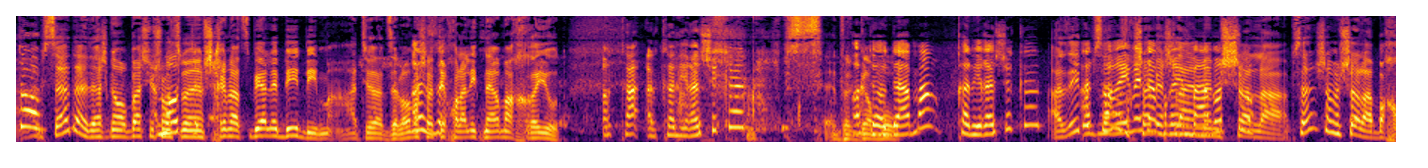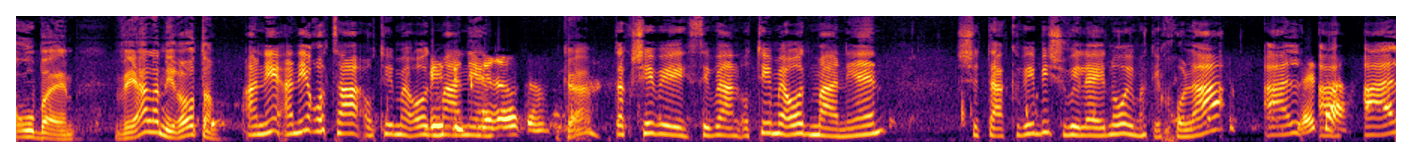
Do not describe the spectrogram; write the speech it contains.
טוב. בסדר, יש גם הרבה אנשים שממשיכים להצביע לביבי. את יודעת, זה לא אומר שאת יכולה להתנער מאחריות. כ- כנראה שכן. בסדר אתה גמור. יודע מה? כנראה שכן. אז הנה, בסדר, עכשיו יש להם. ממשלה. בסדר שהממשלה בחרו בהם, ויאללה, נראה אותם. אני, אני רוצה, אותי מאוד בדיוק, מעניין. נראה אותם. כן. תקשיבי, סיוון, אותי מאוד מעניין שתעקבי בשבילנו, אם את יכולה, על, בטח. על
